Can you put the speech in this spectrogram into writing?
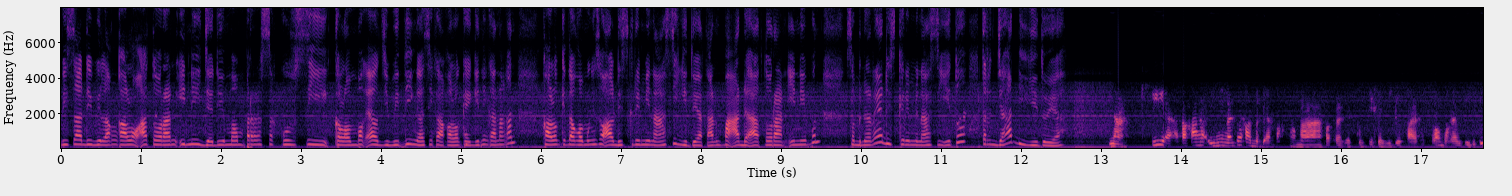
bisa dibilang kalau aturan ini jadi mempersekusi kelompok LGBT nggak sih kak? Kalau kayak gini karena kan kalau kita ngomongin soal diskriminasi gitu ya tanpa ada aturan ini pun sebenarnya diskriminasi itu terjadi gitu ya. Nah iya apakah ini nanti akan berdampak sama persekusi kehidupan kelompok LGBT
